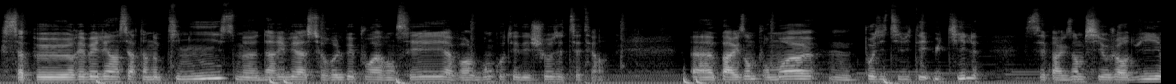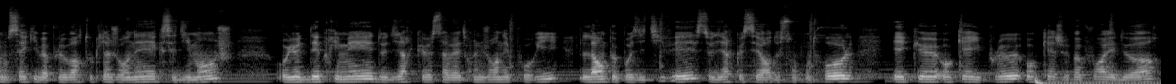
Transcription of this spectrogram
ça peut révéler un certain optimisme, d'arriver à se relever pour avancer, avoir le bon côté des choses, etc. Euh, par exemple, pour moi, une positivité utile, c'est par exemple si aujourd'hui on sait qu'il va pleuvoir toute la journée, que c'est dimanche, au lieu de déprimer, de dire que ça va être une journée pourrie, là on peut positiver, se dire que c'est hors de son contrôle et que ok il pleut, ok je vais pas pouvoir aller dehors,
